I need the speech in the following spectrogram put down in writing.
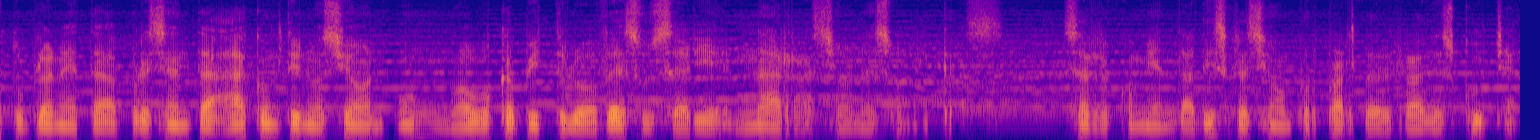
tu Planeta presenta a continuación un nuevo capítulo de su serie Narraciones Sónicas. Se recomienda discreción por parte del radio escucha,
